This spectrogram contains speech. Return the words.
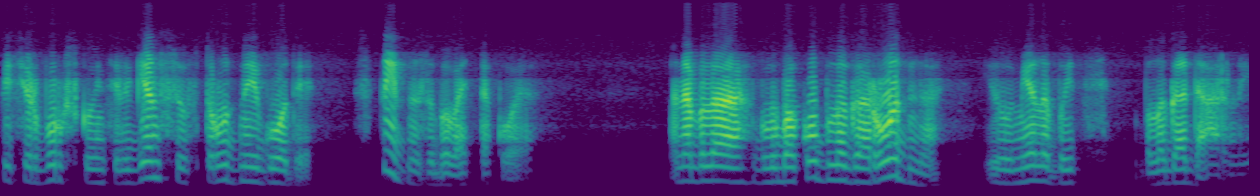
петербургскую интеллигенцию в трудные годы. Стыдно забывать такое». Она была глубоко благородна и умела быть благодарной.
